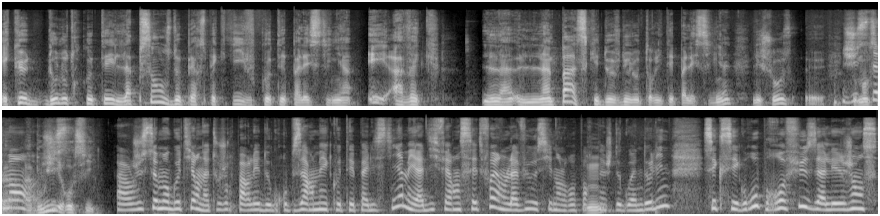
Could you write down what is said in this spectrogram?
et que de l'autre côté, l'absence de perspective côté palestinien et avec l'impasse qui est devenue l'autorité palestinienne, les choses euh, commencent à, bouillir aussi. Alors justement, Gauthier, on a toujours parlé de groupes armés côté palestinien, mais la différence cette fois, et on l'a vu aussi dans le reportage mm. de Gwendoline, c'est que ces groupes refusent l'allégeance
